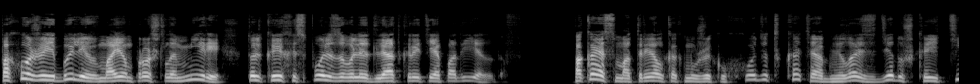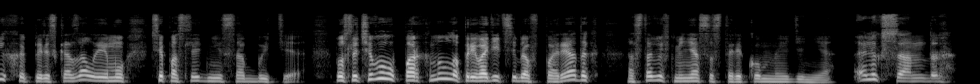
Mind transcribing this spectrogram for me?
Похожие были в моем прошлом мире, только их использовали для открытия подъездов. Пока я смотрел, как мужик уходит, Катя обнялась с дедушкой и тихо пересказала ему все последние события, после чего упорхнула приводить себя в порядок, оставив меня со стариком наедине. «Александр,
